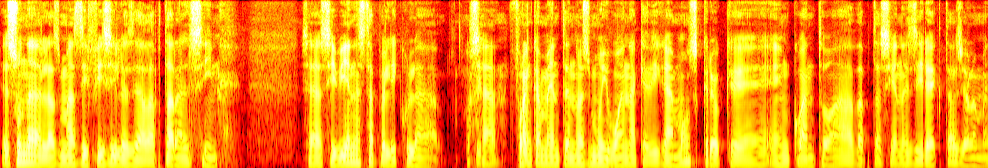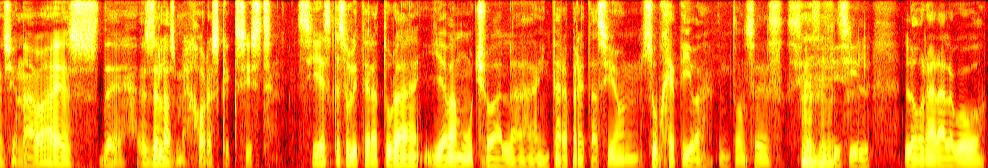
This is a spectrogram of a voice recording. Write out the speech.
es una de las más difíciles de adaptar al cine. O sea, si bien esta película o sea, francamente no es muy buena que digamos. Creo que en cuanto a adaptaciones directas, ya lo mencionaba, es de, es de las mejores que existen. Sí, es que su literatura lleva mucho a la interpretación subjetiva, entonces sí es difícil lograr algo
